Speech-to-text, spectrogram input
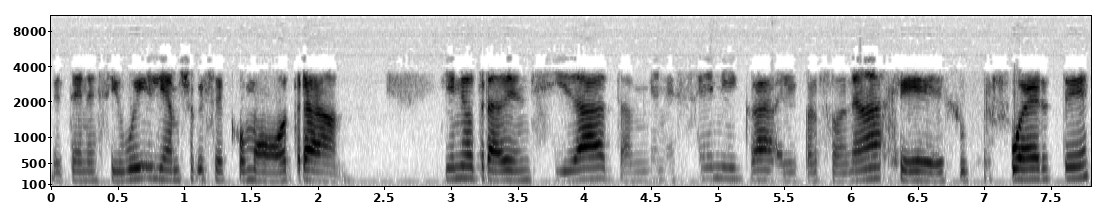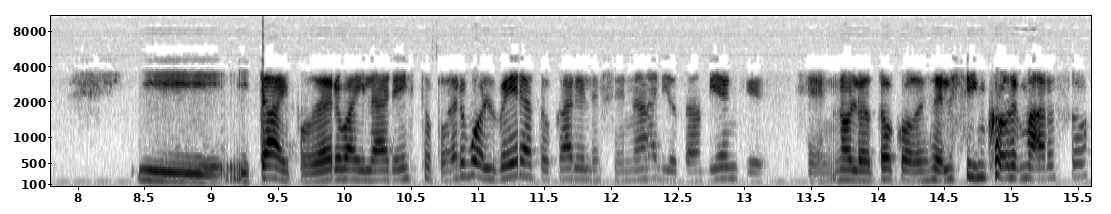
de Tennessee Williams, yo que sé, es como otra, tiene otra densidad también escénica, el personaje es súper fuerte y, y, ta, y poder bailar esto, poder volver a tocar el escenario también, que, no lo toco desde el 5 de marzo,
